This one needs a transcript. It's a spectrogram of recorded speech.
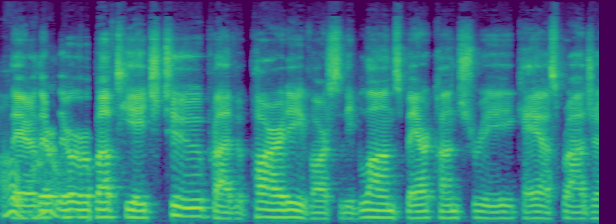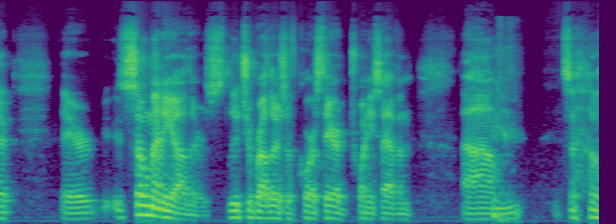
Oh, they're, wow. they're they're above TH2, Private Party, Varsity Blondes, Bear Country, Chaos Project. There are so many others. Lucha Brothers, of course, they're 27. Um, so,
